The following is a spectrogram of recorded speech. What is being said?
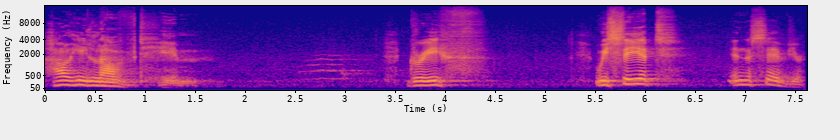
how he loved him. Grief, we see it in the Savior.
